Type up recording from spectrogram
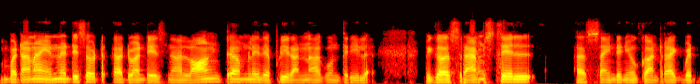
but ஆனால் என்ன டிஸ்அட் அட்வான்டேஜ்னா லாங் டேர்ம்ல இது எப்படி ரன் ஆகும்னு தெரியல. Because Ramsdale has signed new contract but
